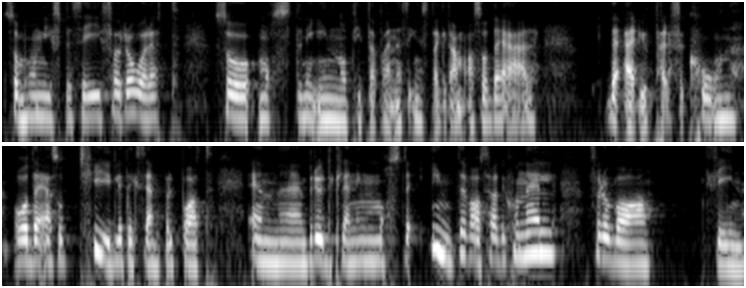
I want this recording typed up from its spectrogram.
som hon gifte sig i förra året så måste ni in och titta på hennes Instagram. Alltså det är, det är ju perfektion. Och det är så tydligt exempel på att en eh, brudklänning måste inte vara traditionell för att vara fin.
